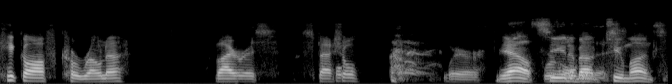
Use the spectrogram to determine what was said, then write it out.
kickoff Corona virus special where yeah, I'll see you in about this. two months.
